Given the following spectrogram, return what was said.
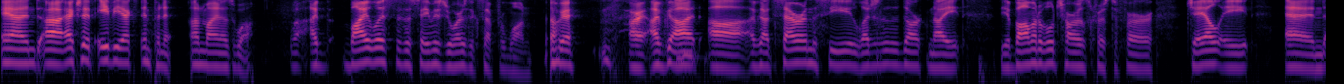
and uh, I actually have AVX Infinite on mine as well. Well, I, my list is the same as yours except for one. Okay. All right, I've got uh, I've got Sarah and the Seed, Legends of the Dark Knight, The Abominable Charles Christopher, JL8, and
